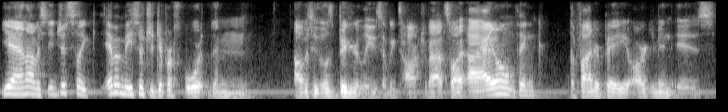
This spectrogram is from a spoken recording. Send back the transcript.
Yeah, and obviously, just like MMA is such a different sport than obviously those bigger leagues that we talked about. So I, I don't think the fighter pay argument is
